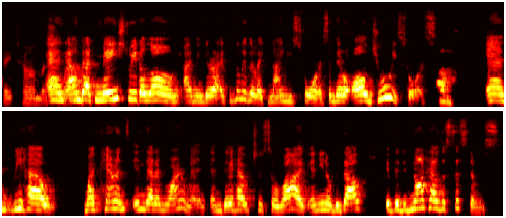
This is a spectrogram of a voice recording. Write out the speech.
st thomas and wow. on that main street alone i mean there are i believe there are like 90 stores and they're all jewelry stores. Uh, and we have my parents in that environment and they have to survive. And you know without if they did not have the systems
